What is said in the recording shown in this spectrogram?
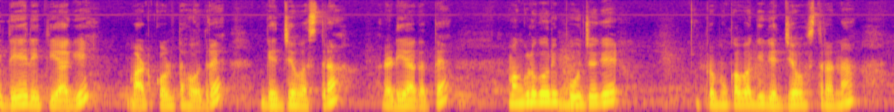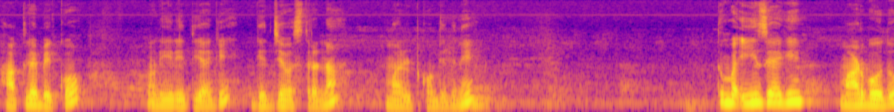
ಇದೇ ರೀತಿಯಾಗಿ ಮಾಡ್ಕೊಳ್ತಾ ಹೋದರೆ ಗೆಜ್ಜೆ ವಸ್ತ್ರ ರೆಡಿಯಾಗತ್ತೆ ಮಂಗಳಗೌರಿ ಪೂಜೆಗೆ ಪ್ರಮುಖವಾಗಿ ಗೆಜ್ಜೆ ವಸ್ತ್ರನ ಹಾಕಲೇಬೇಕು. ನೋಡಿ, ಈ ರೀತಿಯಾಗಿ ಗೆಜ್ಜೆ ವಸ್ತ್ರನ ಮಾಡಿಟ್ಕೊಂಡಿದ್ದೀನಿ. ತುಂಬ ಈಸಿಯಾಗಿ ಮಾಡ್ಬೋದು.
